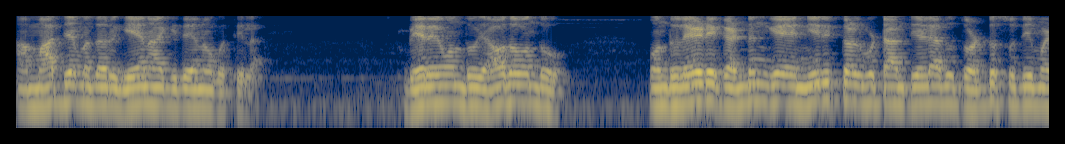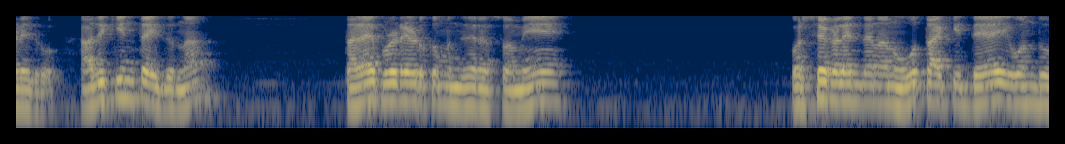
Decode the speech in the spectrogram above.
ಆ ಮಾಧ್ಯಮದವ್ರಿಗೆ ಏನಾಗಿದೆ ಏನೋ ಗೊತ್ತಿಲ್ಲ. ಬೇರೆ ಒಂದು ಯಾವುದೋ ಒಂದು ಒಂದು ಲೇಡಿ ಗಂಡಂಗೆ ನೀರಿಗೆ ತಳ್ಬಿಟ್ಟ ಅಂತೇಳಿ ಅದು ದೊಡ್ಡ ಸುದ್ದಿ ಮಾಡಿದರು. ಅದಕ್ಕಿಂತ ಇದನ್ನು ತಲೆ ಬುರುಡೆ ಹಿಡ್ಕೊಂಡ್ಬಂದಿದ್ದಾರೆ ಸ್ವಾಮಿ. ವರ್ಷಗಳಿಂದ ನಾನು ಊತಾಕಿದ್ದೆ ಈ ಒಂದು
